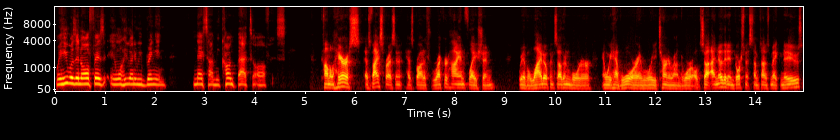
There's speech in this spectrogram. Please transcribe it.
when he was in office and what he's going to be bringing next time he comes back to office. Kamala Harris, as vice president, has brought us record high inflation. We have a wide open southern border, and we have war everywhere you turn around the world. So I know that endorsements sometimes make news,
